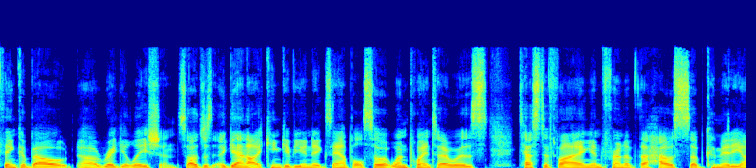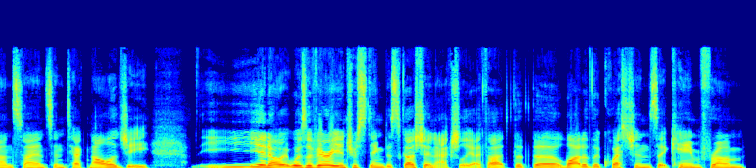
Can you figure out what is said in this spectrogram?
think about uh, regulation. So I'll just, again, I can give you an example. So at one point, I was testifying in front of the House Subcommittee on Science and Technology. You know, it was a very interesting discussion, actually. I thought that the, a lot of the questions that came from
